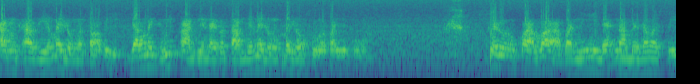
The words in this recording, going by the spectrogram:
กันคราวเดียวไม่ลงกันต่อไปอีก ยังไม่ถึงนิพพานเพียงใดก็ตามยังไม่ลงไม่ลงสู่อบายภูมิก็รวมความว่าวันนี้แนะนำเรื่องนวสี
